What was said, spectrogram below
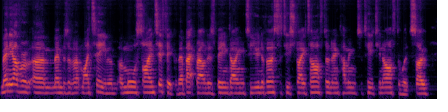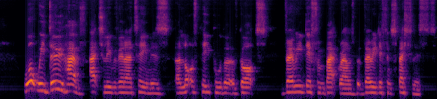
Many other um, members of uh, my team are, are, more scientific. Their background has been going to university straight after and then coming to teaching afterwards. So what we do have actually within our team is a lot of people that have got very different backgrounds, but very different specialists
